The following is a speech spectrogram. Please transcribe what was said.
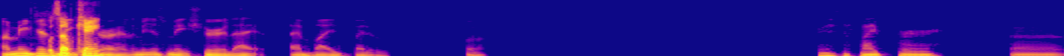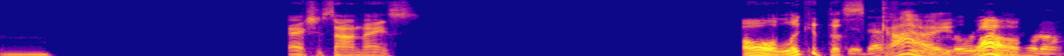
Let me just What's make up, King? sure. Let me just make sure that I abides by the. Hold on. Where's the Viper? Um. Actually, sound nice. Oh, look at the Okay, sky! Wow, Hold on.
